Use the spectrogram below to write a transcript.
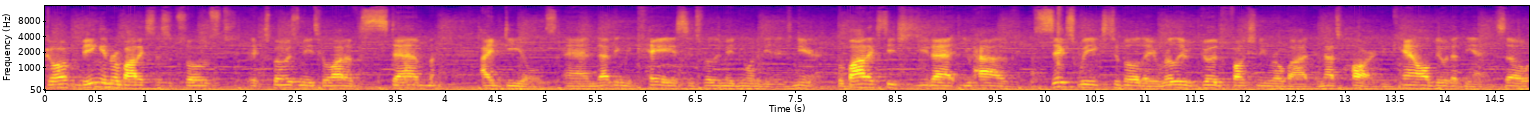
Go, being in robotics has exposed, exposed me to a lot of STEM ideals, and that being the case, it's really made me want to be an engineer. Robotics teaches you that you have six weeks to build a really good functioning robot, and that's hard. You can't all do it at the end. So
